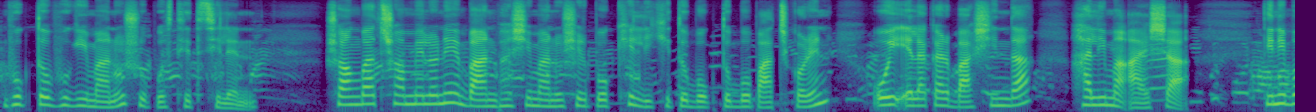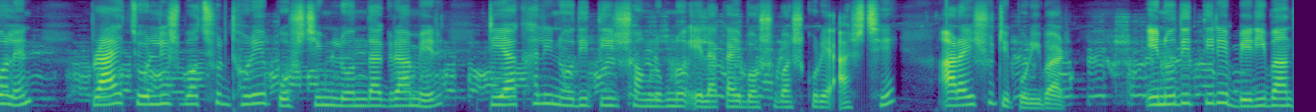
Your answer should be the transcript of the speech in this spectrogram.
ভুক্তভোগী মানুষ উপস্থিত ছিলেন। সংবাদ সম্মেলনে বানভাসী মানুষের পক্ষে লিখিত বক্তব্য পাঠ করেন ওই এলাকার বাসিন্দা হালিমা আয়েশা। তিনি বলেন, প্রায় চল্লিশ বছর ধরে পশ্চিম লোন্দা গ্রামের টিয়াখালী নদী তীর সংলগ্ন এলাকায় বসবাস করে আসছে আড়াইশোটি পরিবার। এ নদীর তীরে বেড়িবাঁধ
